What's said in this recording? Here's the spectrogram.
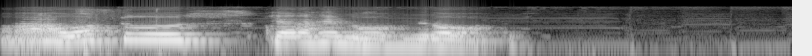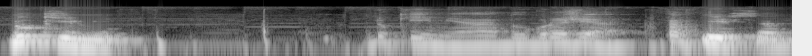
A Lotus, que era Renault, virou Lotus. Do Kimi. Do Kimi, a do Grosjean. Isso,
